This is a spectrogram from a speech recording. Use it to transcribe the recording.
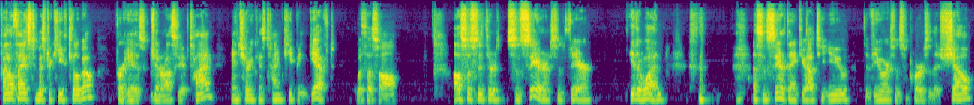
Final thanks to Mr. Keith Killgo for his generosity of time and sharing his timekeeping gift with us all. Also, sincere, sincere, either one, a sincere thank you out to you, the viewers and supporters of this show.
